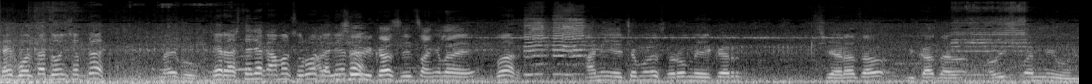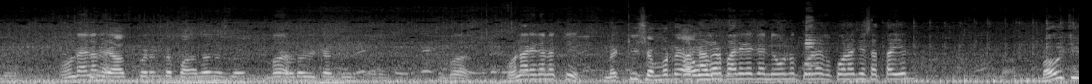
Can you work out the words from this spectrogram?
काही बोलता दोन शब्द? नाही भाऊ. हे रस्त्याच्या कामाला सुरुवात झाली अतिशय आता. विकास हे चांगला आहे. बर. आणि याच्यामुळे सर्व मेकर शहराचा विकास अविस्मरणीय होऊन जाईल. होऊन राहिला तुम्ही का? आजपर्यंत पाहिलं बरं. एवढा विकास होईल. बर. होणार आहे का नक्की? नक्की शंभर पण टक्के नगरपालिकेच्या निवडणूक कोणा कोणाची सत्ता येईल? भाऊची?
